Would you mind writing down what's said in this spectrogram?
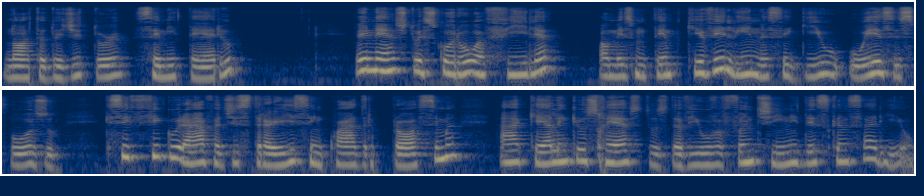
nota do editor, cemitério, Ernesto escorou a filha ao mesmo tempo que Evelina seguiu o ex-esposo, que se figurava distrair-se em quadra próxima àquela em que os restos da viúva Fantine descansariam.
